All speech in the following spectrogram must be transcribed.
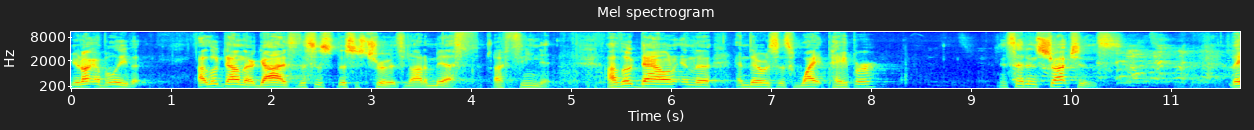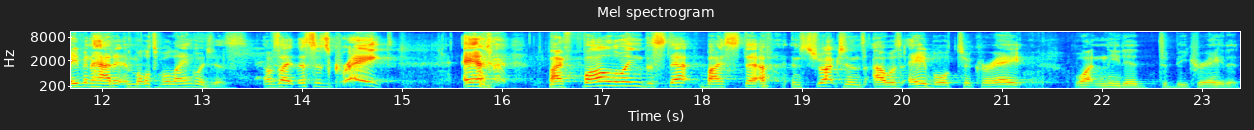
You're not going to believe it. I looked down there, guys, this is, this is true. It's not a myth. I've seen it. I looked down in the, and there was this white paper. It said instructions. They even had it in multiple languages. I was like, this is great. And by following the step by step instructions, I was able to create what needed to be created.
